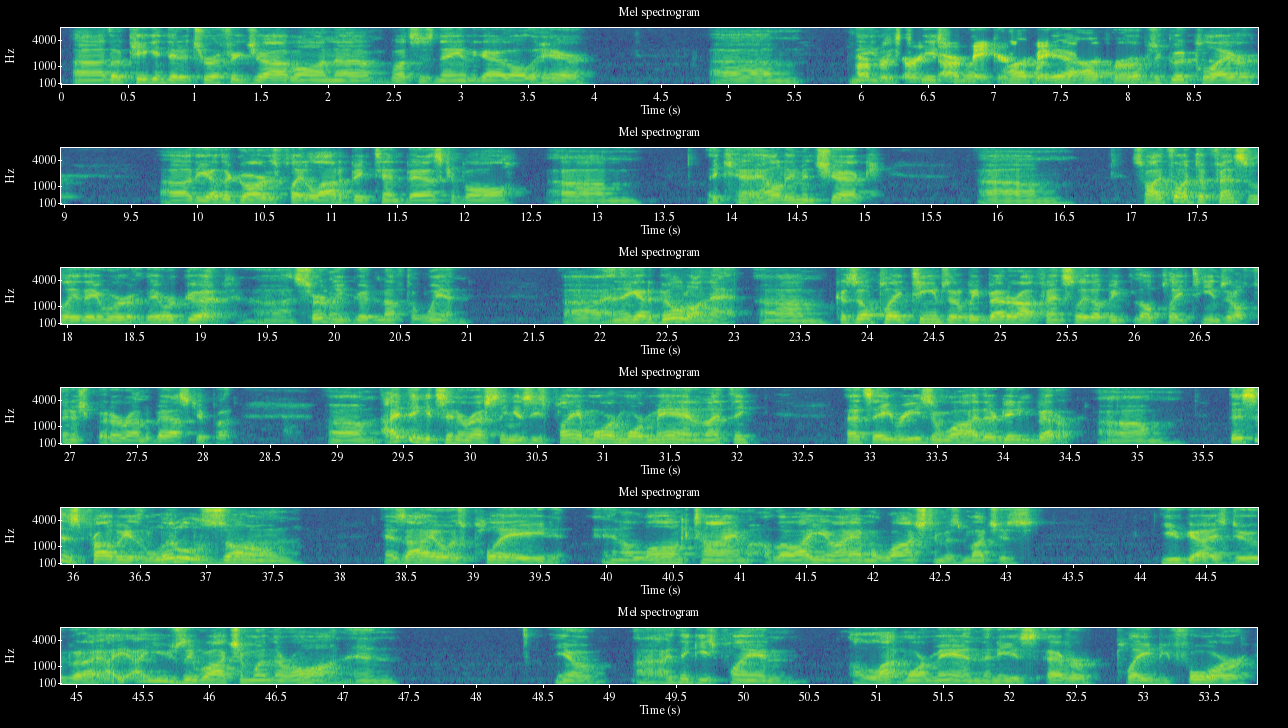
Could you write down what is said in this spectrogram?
Uh, though Keegan did a terrific job on uh, what's his name, the guy with all the hair. Um, Harper or, or Baker. Harper, Baker. yeah, Harper. Harper's a good player. Uh, the other guard has played a lot of Big Ten basketball. Um, they held him in check. Um, so I thought defensively they were they were good, uh, certainly good enough to win, uh, and they got to build on that because um, they'll play teams that'll be better offensively. They'll be they'll play teams that'll finish better around the basket. But um, I think it's interesting as he's playing more and more man, and I think that's a reason why they're getting better. Um, this is probably as little zone as Iowa's played in a long time. Although I, you know, I haven't watched him as much as you guys do, but I, I usually watch them when they're on, and you know, I think he's playing a lot more man than he's ever played before,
